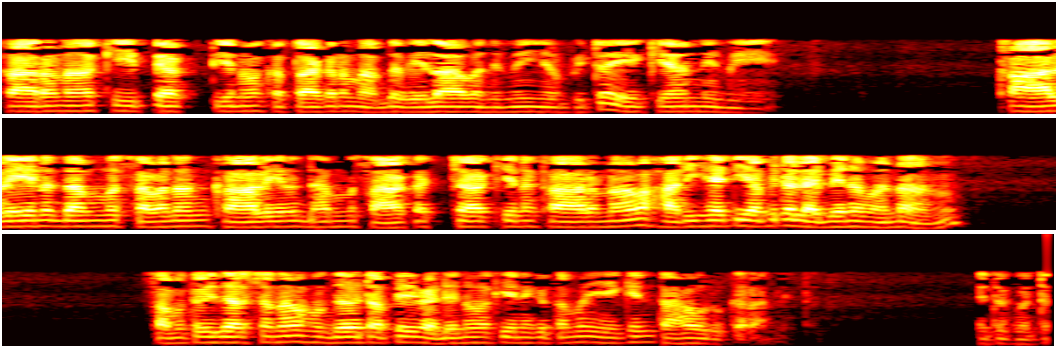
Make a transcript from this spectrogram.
කාරණා කීපයක් තියෙනවා කතා කරන්න අද වෙලාව නෙමෙයි අපිට. ඒ කියන්නේ මේ කාලේන ධම්ම සවණං කාලේන ධම්ම සාකච්ඡා කියන කාරණාව හරි හැටි අපිට ලැබෙනවා නම් සමත විදර්ශනාව හොඳට අපේ වැඩෙනවා කියන එක තමයි ඒකෙන් තහවුරු කරන්නේ. එතකොට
